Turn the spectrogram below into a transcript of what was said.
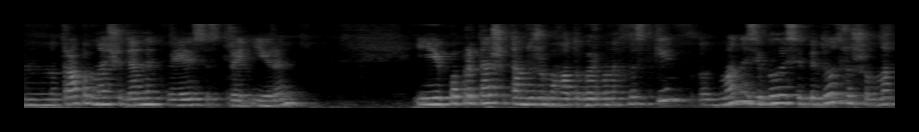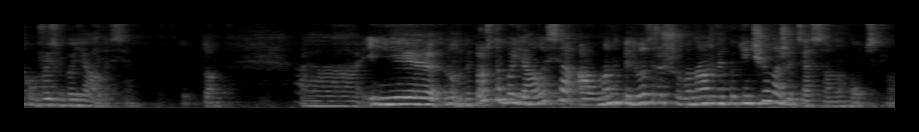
натрапив на щоденник твоєї сестри Іри. І попри те, що там дуже багато вирваних листків, в мене з'явилися підозри, що вона когось боялася. Тобто, е, і ну, не просто боялася, а в мене підозри, що вона не покінчила життя самогубством,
